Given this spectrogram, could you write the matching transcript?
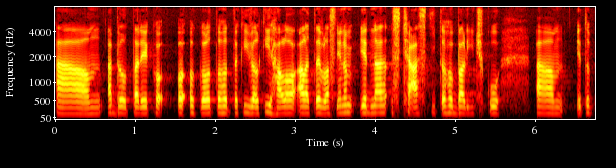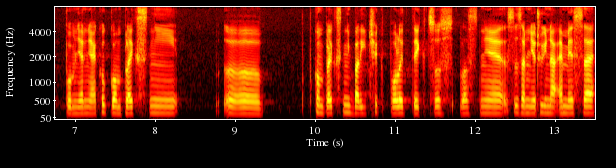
a, a byl tady jako okolo toho takový velký halo, ale to je vlastně jenom jedna z částí toho balíčku. Um, je to poměrně jako komplexní uh, komplexní balíček politik, co vlastně se zaměřují na emise,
